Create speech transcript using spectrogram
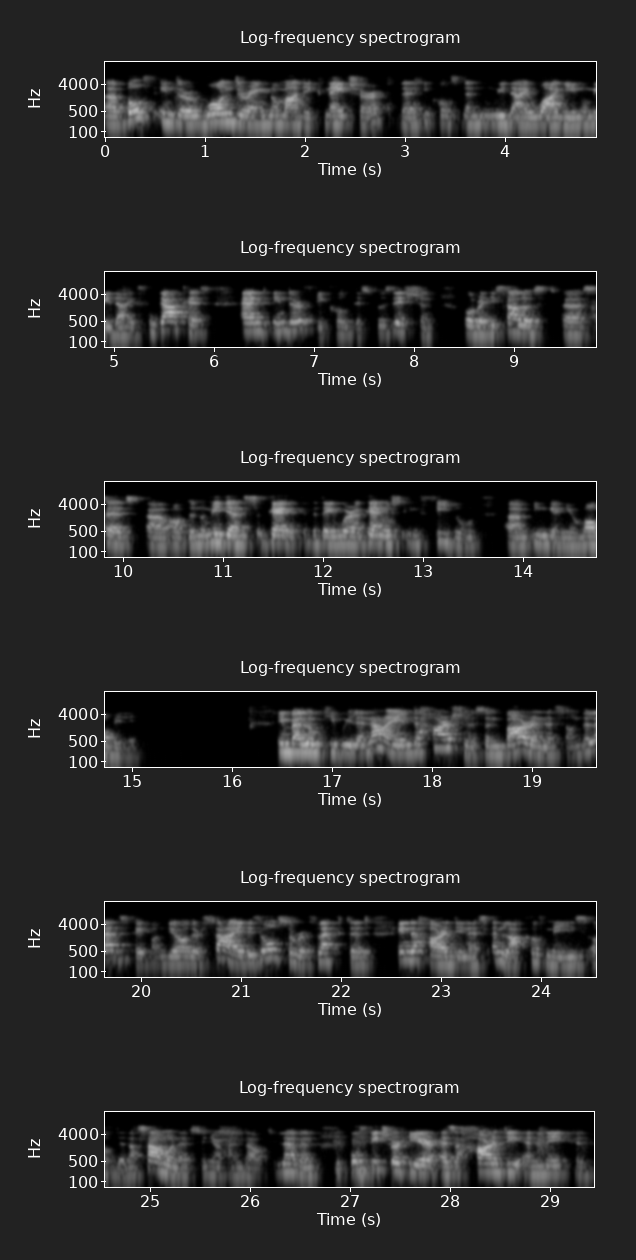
uh, both in their wandering nomadic nature, that he calls them numidae wagi, numidae fugaces, and in their fickle disposition. Already Sallust uh, said uh, of the Numidians that they were a genus infidum, um, ingenio mobili. In 9, the harshness and barrenness on the landscape on the other side is also reflected in the hardiness and lack of means of the Nasamones in your handout 11, who feature here as a hardy and naked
